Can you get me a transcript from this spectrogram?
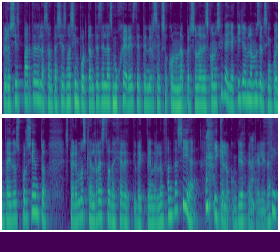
pero sí es parte de las fantasías más importantes de las mujeres de tener sexo con una persona desconocida. Y aquí ya hablamos del 52%. Esperemos que el resto deje de, tenerlo en fantasía y que lo convierta en realidad. sí,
